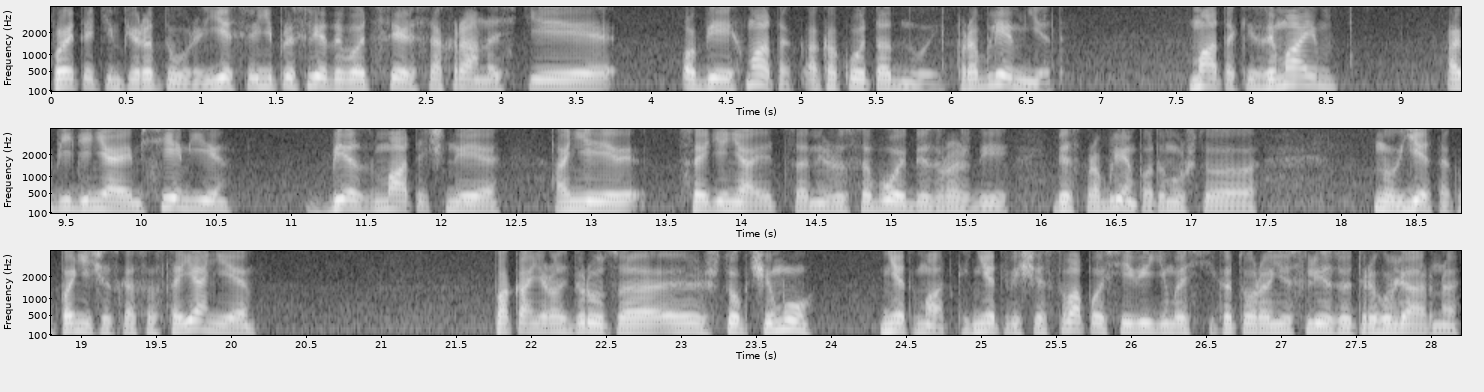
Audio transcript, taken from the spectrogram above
по этой температуре, если не преследовать цель сохранности обеих маток, а какой-то одной. Проблем нет. Маток изымаем, объединяем семьи, безматочные, они соединяются между собой без вражды, без проблем, потому что ну, есть такое паническое состояние, пока не разберутся, э, что к чему, нет матки, нет вещества, по всей видимости, которое они слизывают регулярно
